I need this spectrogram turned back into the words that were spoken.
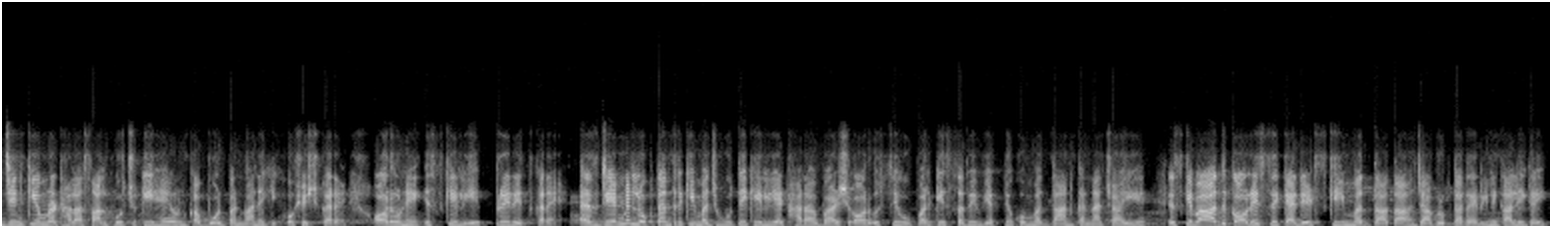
जिनकी उम्र अठारह साल हो चुकी है, उनका वोट बनवाने की कोशिश करें और उन्हें इसके लिए प्रेरित करें। एसडीएम ने लोकतंत्र की मजबूती के लिए 18 वर्ष और उससे ऊपर के सभी व्यक्तियों को मतदान करना चाहिए। इसके बाद कॉलेज से कैडेट्स की मतदाता जागरूकता रैली निकाली गई।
